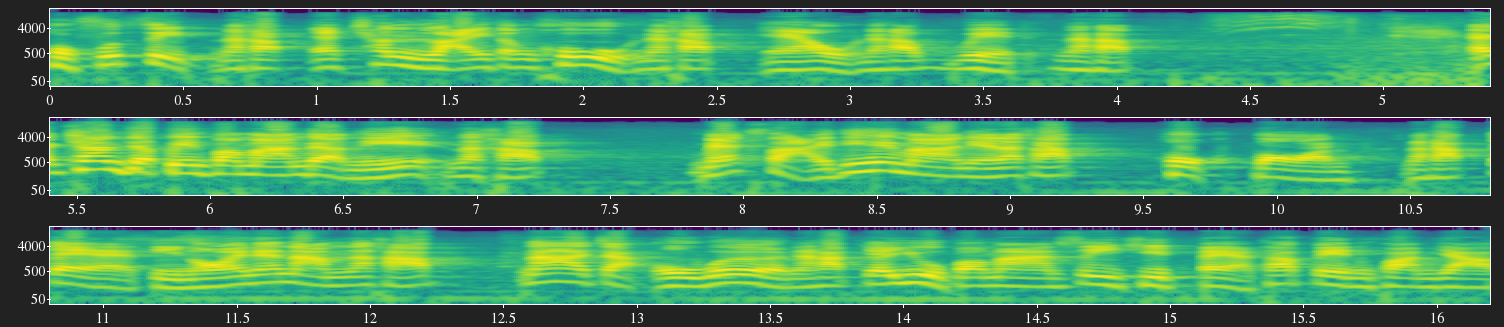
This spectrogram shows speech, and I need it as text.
6 ฟุต 10 นะครับแอคชั่นไลท์ทั้งคู่นะครับ L นะครับเวทนะครับแอคชั่นจะเป็นประมาณแบบนี้นะครับแม็กสายที่ให้มาเนี่ยนะครับ 6 ปอนด์นะครับ แต่ตีน้อยแนะนำนะครับ น่าจะโอเวอร์นะครับ จะอยู่ประมาณ4ขีด8ถ้าเป็นความยาว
